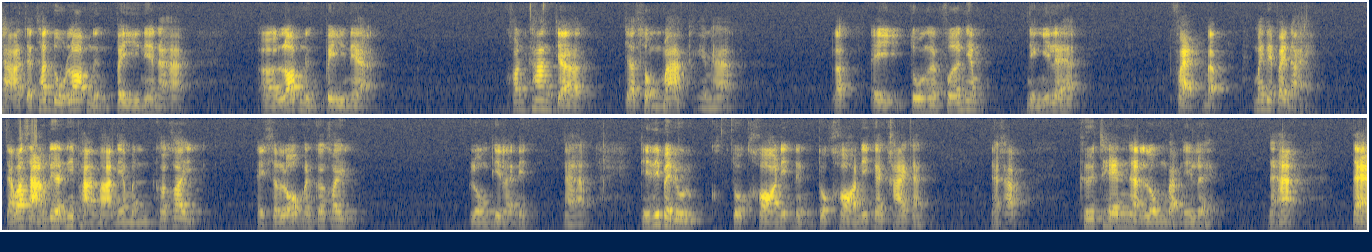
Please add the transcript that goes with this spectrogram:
ช้าๆแต่ถ้าดูรอบหนึ่งปีเนี่ยนะฮะออรอบหนึ่งปีเนี่ยค่อนข้างจะ จะส่งมากเห็นไหมฮะแล้วไอตัวเงินเฟ้อเนี่ยอย่างนี้เลยฮะแฟดแบบไม่ได้ไปไหน แต่ว่าสามเดือนที่ผ่านมาเนี่ยมันค่อยๆไอสโลปมันค่อยๆลงทีละนิดนะฮะทีนี้ไปดูตัวคอนิดหนึ่งตัวคอนี่คล้ายๆกันนะครับ คือเทนน่ะลงแบบนี้เลยนะฮะแต่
